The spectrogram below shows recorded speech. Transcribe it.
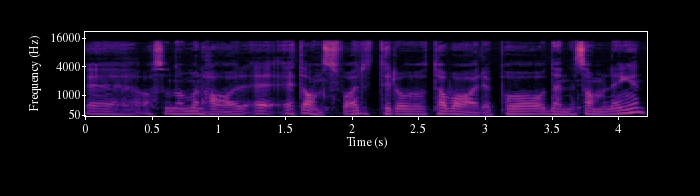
Eh, altså Når man har et ansvar til å ta vare på denne sammenhengen,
